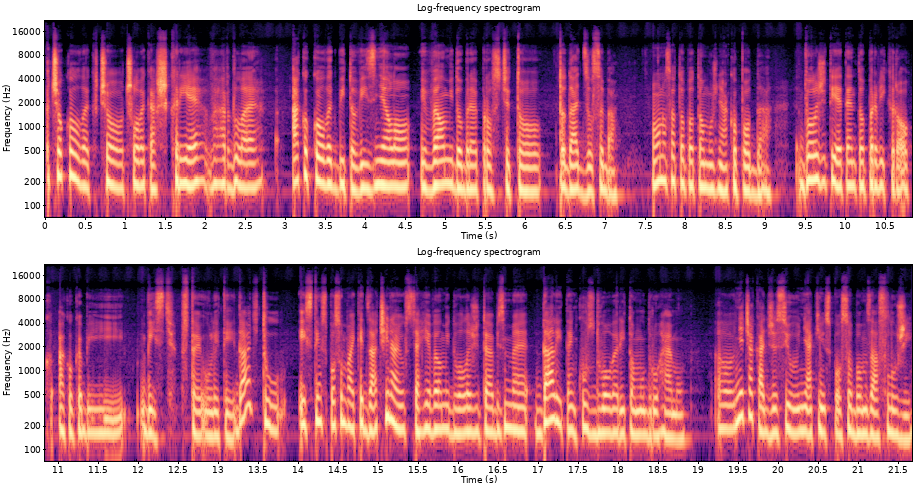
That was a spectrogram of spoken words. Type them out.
Čokoľvek, čo človeka škrie v hrdle, akokoľvek by to vyznelo, je veľmi dobré proste to, to dať zo seba. Ono sa to potom už nejako poddá. Dôležitý je tento prvý krok, ako keby vysť z tej ulity. Dať tu istým spôsobom, aj keď začínajú vzťahy, je veľmi dôležité, aby sme dali ten kus dôvery tomu druhému E, nečakať, že si ju nejakým spôsobom zaslúži.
